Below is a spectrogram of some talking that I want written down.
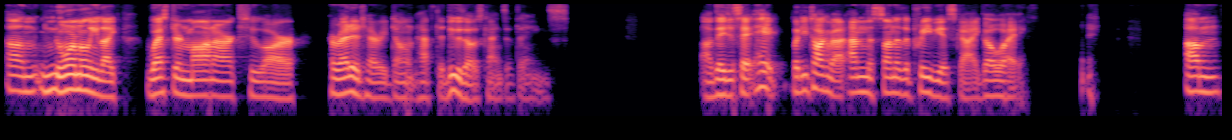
Um, normally, like Western monarchs who are hereditary don't have to do those kinds of things. Uh, they just say, "Hey, what are you talking about? I'm the son of the previous guy. Go away." um,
